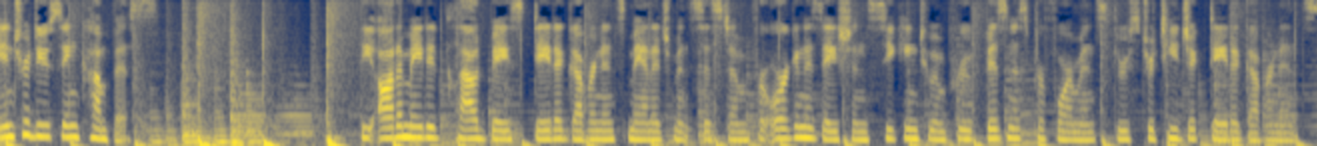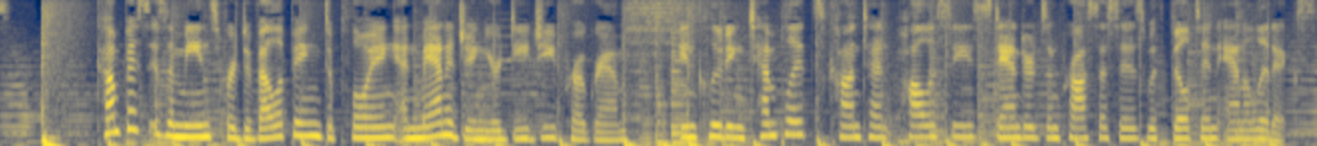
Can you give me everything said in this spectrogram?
Introducing Compass, the automated cloud based data governance management system for organizations seeking to improve business performance through strategic data governance. Compass is a means for developing, deploying, and managing your DG program, including templates, content, policies, standards, and processes with built in analytics.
